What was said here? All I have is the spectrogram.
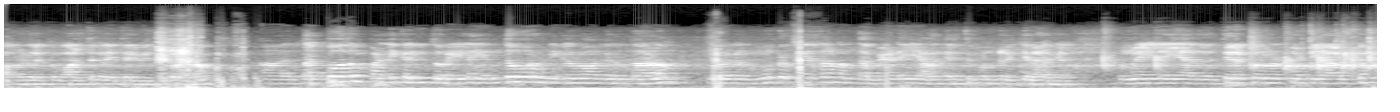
அவர்களுக்கு வாழ்த்துக்களை தெரிவித்துக் கொள்ளலாம். அஹ், தற்போதும் பள்ளிக்கல்வித்துறையில எந்த ஒரு நிகழ்வாக இருந்தாலும் இவர்கள் மூன்று பேர் தான் அந்த மேடையை அலங்கரித்துக் கொண்டிருக்கிறார்கள். உண்மையிலேயே அது திருக்குறள் போட்டியாகட்டும்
